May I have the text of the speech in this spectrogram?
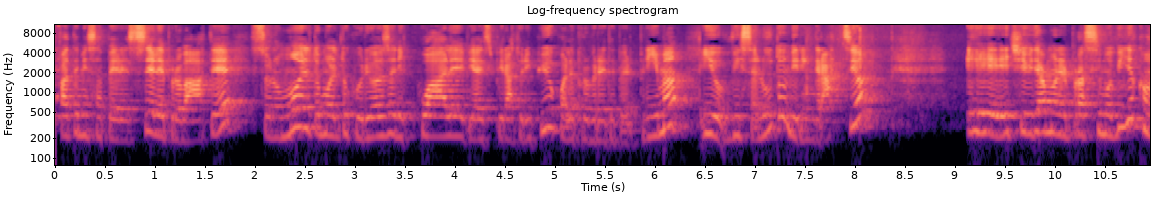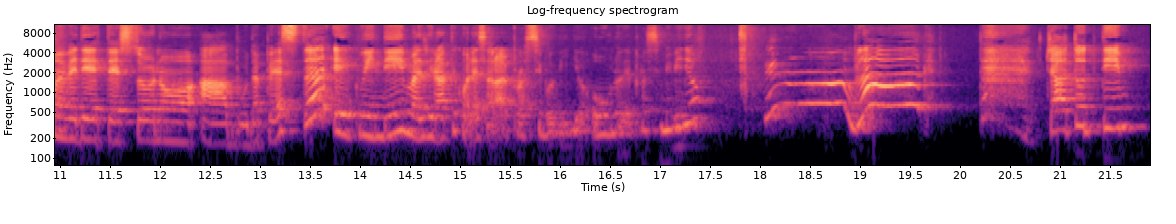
fatemi sapere se le provate, sono molto molto curiosa di quale vi ha ispirato di più, quale proverete per prima. Io vi saluto, vi ringrazio. E ci vediamo nel prossimo video, come vedete sono a Budapest. E quindi immaginate quale sarà il prossimo video o uno dei prossimi video. Vlog! Ciao a tutti,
